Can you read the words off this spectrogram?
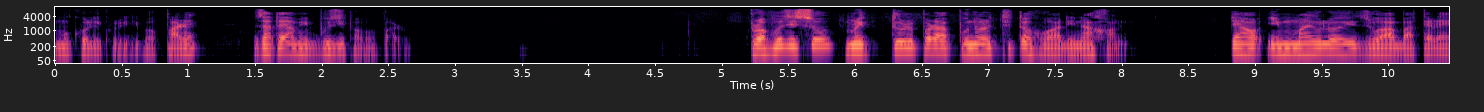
মুকলি কৰি দিব পাৰে যাতে আমি বুজি পাব পাৰো। প্ৰভু যীশু মৃত্যুৰ পৰা পুনৰুত্থিত হোৱা দিনাখন তেওঁ ইম্মায়ুলৈ যোৱা বাটেৰে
